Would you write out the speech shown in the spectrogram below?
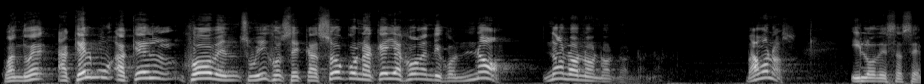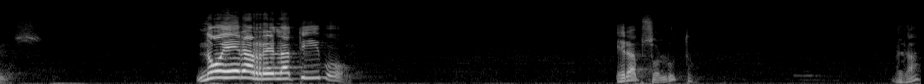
Cuando e, aquel, aquel joven, su hijo, se casó con aquella joven, dijo, no, no, no, no, no, no, no, no. Vámonos. Y lo deshacemos. No era relativo, era absoluto. ¿Verdad?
